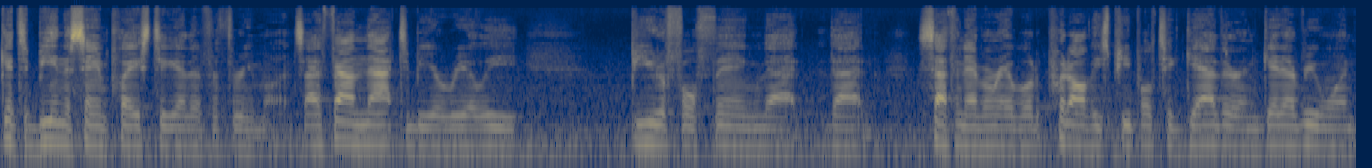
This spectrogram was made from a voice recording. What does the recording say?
get to be in the same place together for three months. I found that to be a really beautiful thing that that seth and evan were able to put all these people together and get everyone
